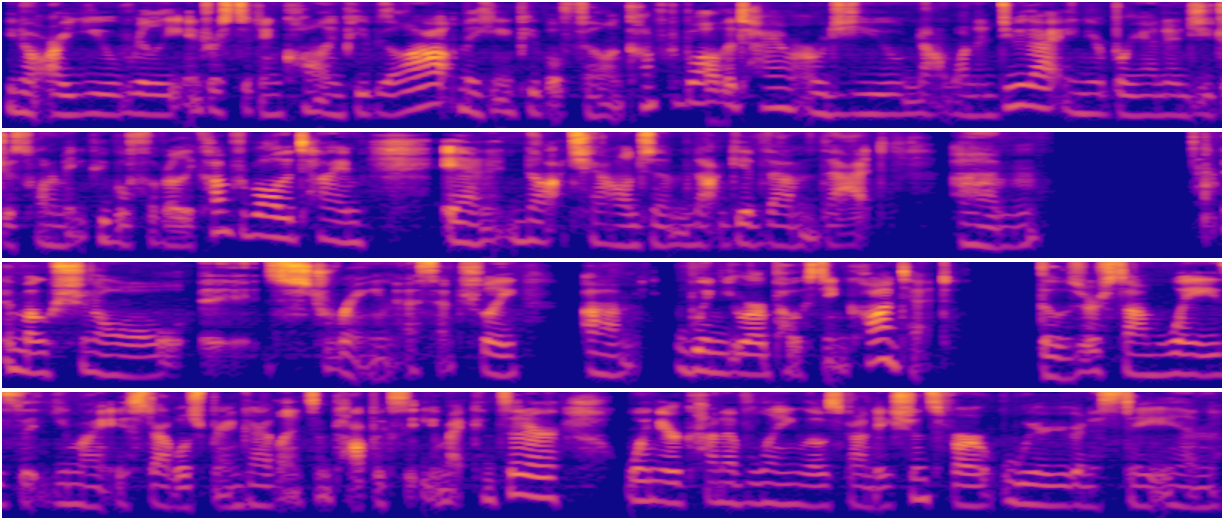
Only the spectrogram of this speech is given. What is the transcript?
you know, are you really interested in calling people out, making people feel uncomfortable all the time, or do you not want to do that in your brand and you just want to make people feel really comfortable all the time and not challenge them, not give them that um, emotional eh, strain essentially um, when you're posting content? Those are some ways that you might establish brand guidelines, some topics that you might consider when you're kind of laying those foundations for where you're going to stay in,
